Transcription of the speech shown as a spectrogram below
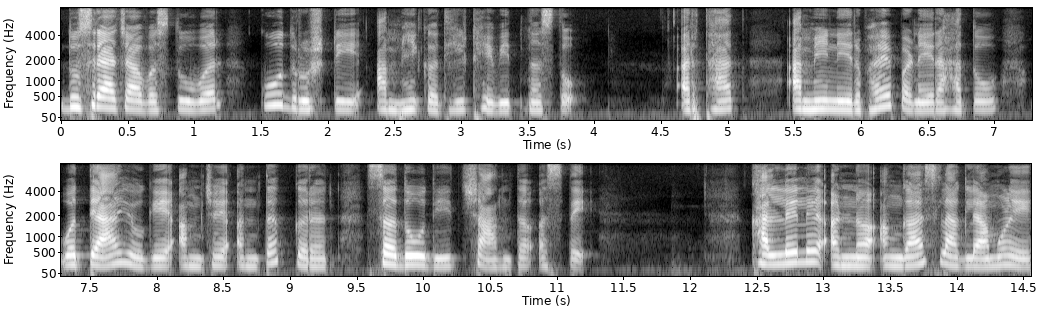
दुसऱ्याच्या वस्तूवर कुदृष्टी आम्ही कधी ठेवीत नसतो. अर्थात आम्ही निर्भयपणे राहतो व त्यायोगे आमचे अंतःकरण सदोदित शांत असते. खाल्लेले अन्न अंगास लागल्यामुळे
